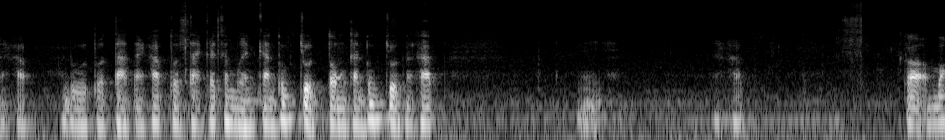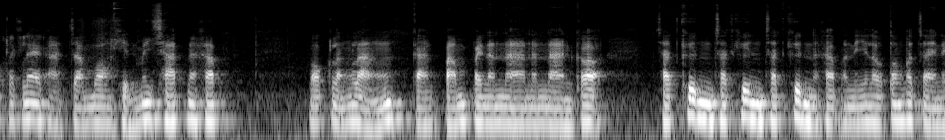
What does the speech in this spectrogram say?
นะครับ ดูตัวตัดนะครับ ตัวตัดก็จะเหมือนกันทุกจุดตรงกันทุกจุดนะครับนี่นะครับ ก็บล็อกแรก ๆ อาจจะมองเห็นไม่ชัดนะครับบล็อกหลังๆ การปั๊มไปนานๆนานๆ ก็ชัดขึ้นชัดขึ้นชัดขึ้นนะครับ อันนี้เราต้องเข้าใจใน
